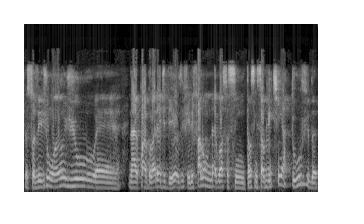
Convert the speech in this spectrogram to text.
Eu só vejo um anjo é, na, com a glória de Deus. Enfim, ele fala um negócio assim. Então, assim, se alguém tinha dúvida,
